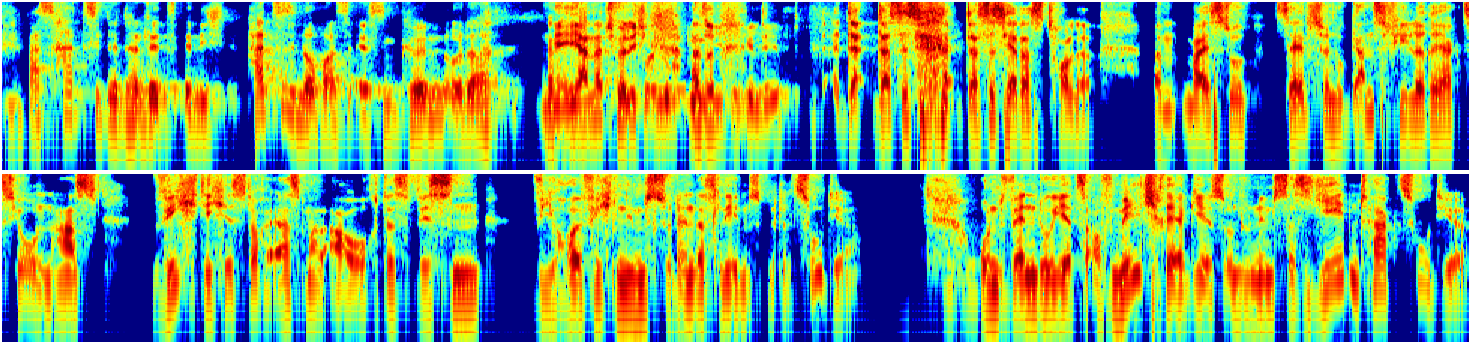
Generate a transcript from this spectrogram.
Mhm. Was hat sie denn dann letztendlich? Hat sie noch was essen können oder? Nee, ja, natürlich. also das ist das ist ja das Tolle. Ähm, weißt du, selbst wenn du ganz viele Reaktionen hast, wichtig ist doch erstmal auch das Wissen, wie häufig nimmst du denn das Lebensmittel zu dir? Mhm. Und wenn du jetzt auf Milch reagierst und du nimmst das jeden Tag zu dir,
